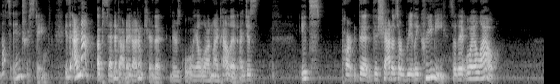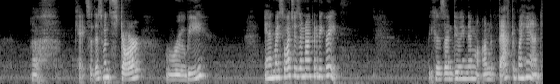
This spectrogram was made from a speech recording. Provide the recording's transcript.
That's interesting. It's, I'm not upset about it. I don't care that there's oil on my palette. I just, it's part, the, the shadows are really creamy, so they oil out. Ugh. Okay, so this one's Star Ruby. And my swatches are not going to be great because I'm doing them on the back of my hand.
